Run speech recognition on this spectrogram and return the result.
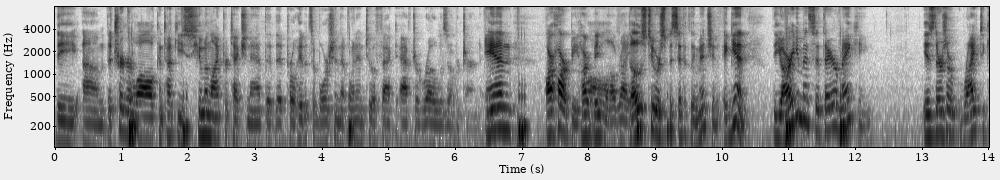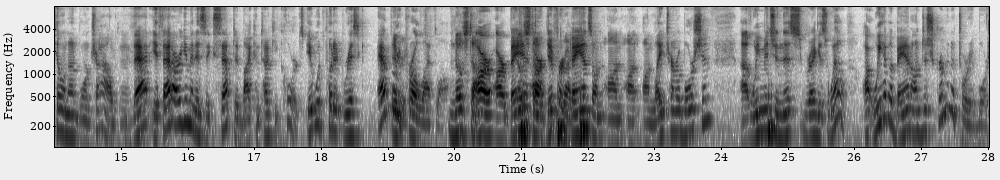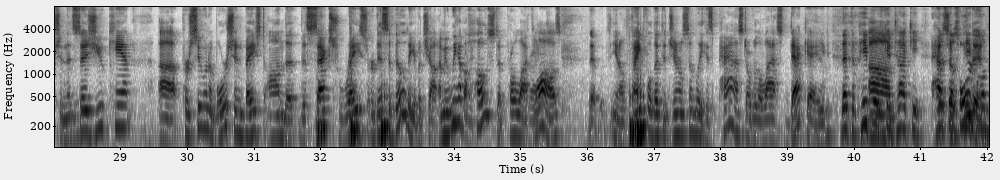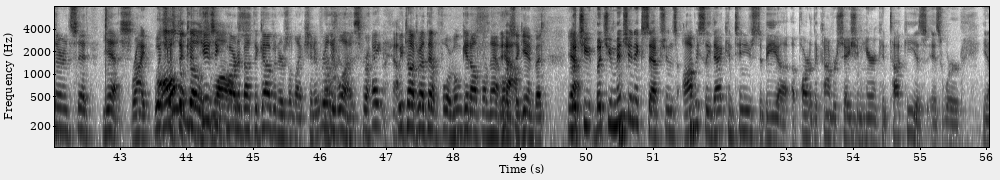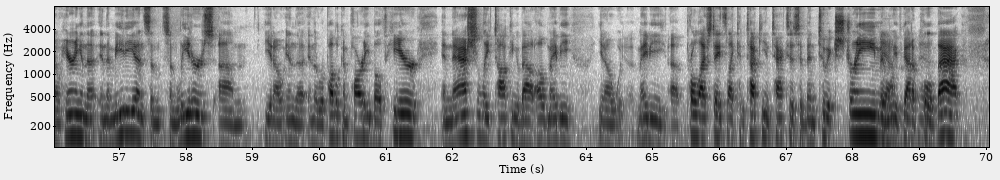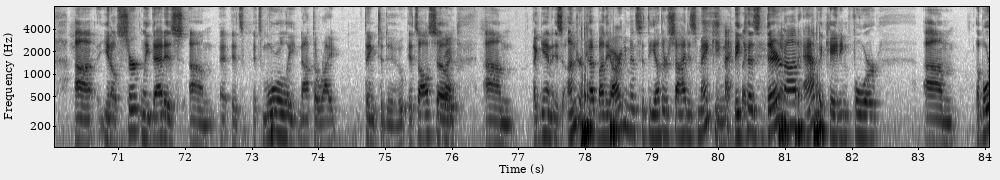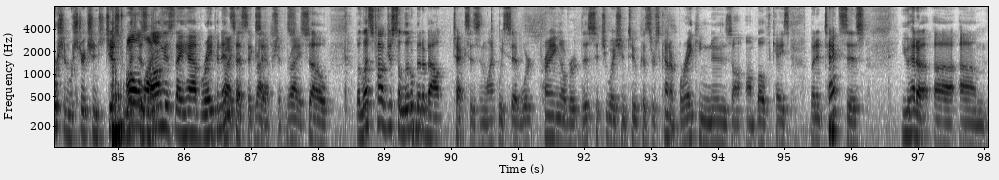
the um, the trigger law, Kentucky's Human Life Protection Act that, that prohibits abortion that went into effect after Roe was overturned, and our heartbeat, Heartbeat law, right. Those two are specifically mentioned. Again, the arguments that they are making is there's a right to kill an unborn child. That if that argument is accepted by Kentucky courts, it would put at risk every, Every- pro-life law. No stop. Our our bans, stop. our different Right. bans on on, on, on late term abortion. Uh, we mentioned this, Greg, as well. Uh, we have a ban on discriminatory abortion that says you can't uh, pursue an abortion based on the, the sex, race, or disability of a child. I mean, we have a host of pro life laws that, you know, thankful that the General Assembly has passed over the last decade. That the people of um, Kentucky have put those supported. people there and said yes. Right. Which All was the confusing part about the governor's election. It really was, right? We talked about that before. We won't get off on that horse Yeah. again, but yeah. But you but you mentioned exceptions. Obviously, that continues to be a, a part of the conversation here in Kentucky. As, as we're you know hearing in the in the media and some some leaders um, you know in the in the Republican Party both here and nationally talking about oh maybe you know maybe uh, pro life states like Kentucky and Texas have been too extreme and Yeah. we've got to pull Yeah. back. Uh, you know certainly that is um, it's it's morally not the right thing to do. It's also Right. um, again is undercut by the arguments that the other side is making because they're not advocating for um, abortion restrictions just with, as life. long as they have rape and Right, incest right, exceptions. right. So, but let's talk just a little bit about Texas. And like we said, we're praying over this situation too because there's kind of breaking news on, on both cases. But in Texas, you had a, a um,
